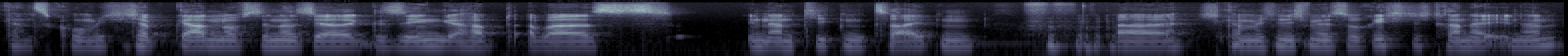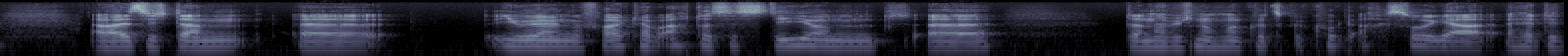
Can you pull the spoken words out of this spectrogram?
ganz komisch, ich habe Garden of Sinners ja gesehen gehabt, aber es in antiken Zeiten äh, ich kann mich nicht mehr so richtig dran erinnern. Aber als ich dann äh, Julian gefragt habe, ach, das ist die und äh, dann habe ich noch mal kurz geguckt, ach so, ja, hätte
